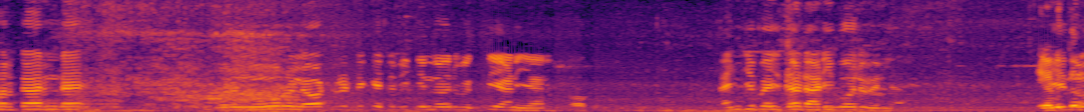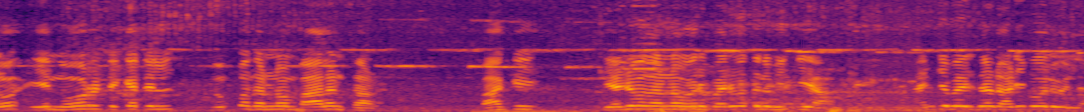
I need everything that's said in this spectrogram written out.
സർക്കാരിന്റെ ഒരു നൂറ് ലോട്ടറി ടിക്കറ്റ് വിൽക്കുന്ന ഒരു വ്യക്തിയാണ് ഞാൻ. അഞ്ച് പൈസയുടെ അടി പോലും ഇല്ല. ഈ നൂറ് ടിക്കറ്റിൽ മുപ്പതെണ്ണം ബാലൻസ് ആണ്. ബാക്കി എഴുപതെണ്ണം ഒരു പരുവത്തിന് വിൽക്കുക. അഞ്ച് പൈസയുടെ അടി പോലും ഇല്ല.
